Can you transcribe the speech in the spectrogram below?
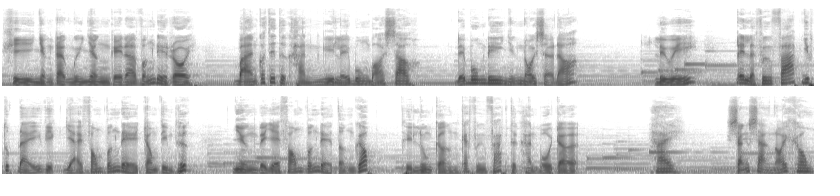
Khi nhận ra nguyên nhân gây ra vấn đề rồi, bạn có thể thực hành nghi lễ buông bỏ sau để buông đi những nỗi sợ đó. Lưu ý, đây là phương pháp giúp thúc đẩy việc giải phóng vấn đề trong tiềm thức, nhưng để giải phóng vấn đề tận gốc thì luôn cần các phương pháp thực hành bổ trợ. 2. Sẵn sàng nói không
